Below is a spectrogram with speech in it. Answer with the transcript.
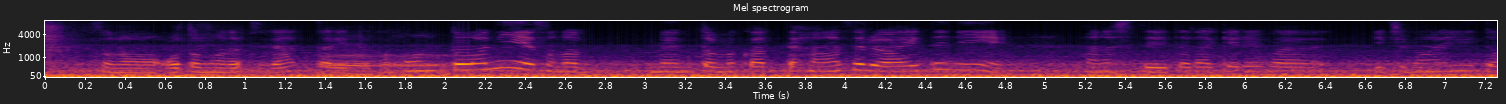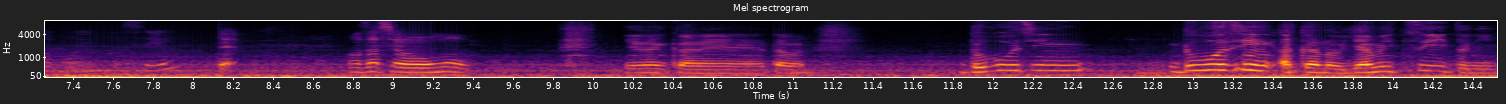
そのお友達であったりとかうん。本当にその面と向かって話せる相手に話していただければ一番いいと思いますよって私は思う。いやなんかね多分同人同人赤の闇ツイートに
